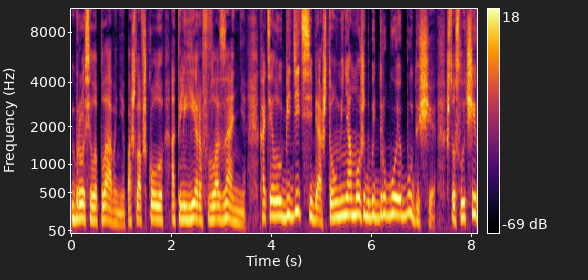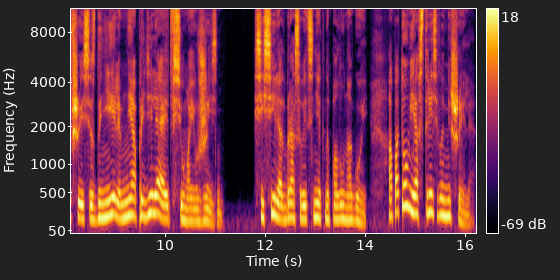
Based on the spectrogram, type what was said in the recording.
Бросила плавание, пошла в школу ательеров в Лозанне, хотела убедить себя, что у меня может быть другое будущее, что случившееся с Даниэлем не определяет всю мою жизнь. Сесилия отбрасывает снег на полу ногой. А потом я встретила Мишеля.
